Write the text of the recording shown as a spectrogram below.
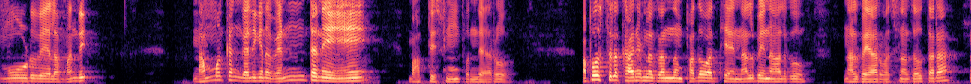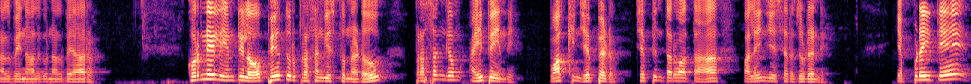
మూడు వేల మంది. నమ్మకం కలిగిన వెంటనే బాప్తిస్మం పొందారు. అపోస్తుల కార్యముల గ్రంథం పదో అధ్యాయం నలభై నాలుగు నలభై ఆరు వచనాలు చదువుతారా? నలభై నాలుగు నలభై ఆరు. కొర్నేలు ఇంటిలో పేతురు ప్రసంగిస్తున్నాడు. ప్రసంగం అయిపోయింది. వాక్యం చెప్పాడు. చెప్పిన తర్వాత వాళ్ళు ఏం చేశారో చూడండి. ఎప్పుడైతే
